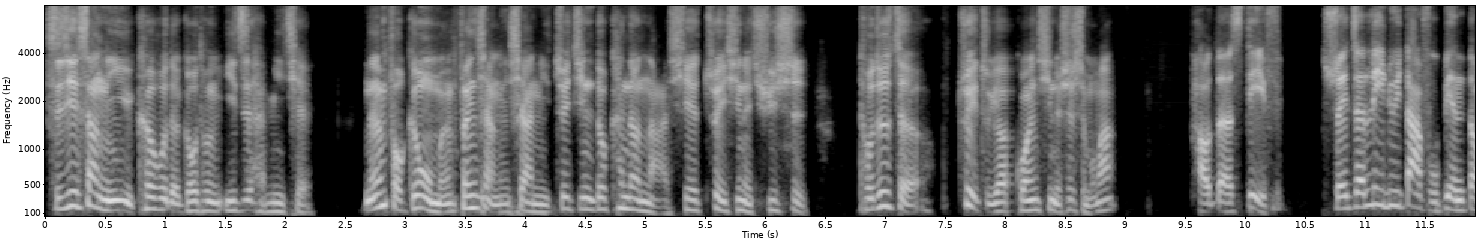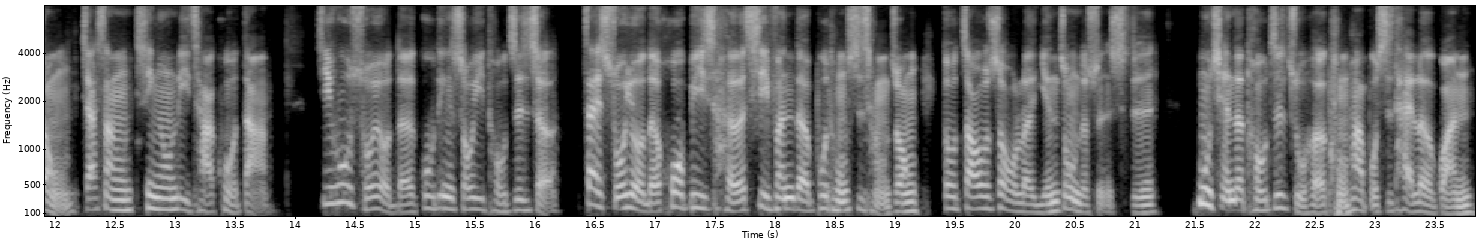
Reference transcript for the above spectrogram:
实际上你与客户的沟通一直很密切，能否跟我们分享一下你最近都看到哪些最新的趋势？投资者最主要关心的是什么吗？好的，Steve，随着利率大幅变动，加上信用利差扩大，几乎所有的固定收益投资者。在所有的货币和细分的不同市场中，都遭受了严重的损失。目前的投资组合恐怕不是太乐观。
